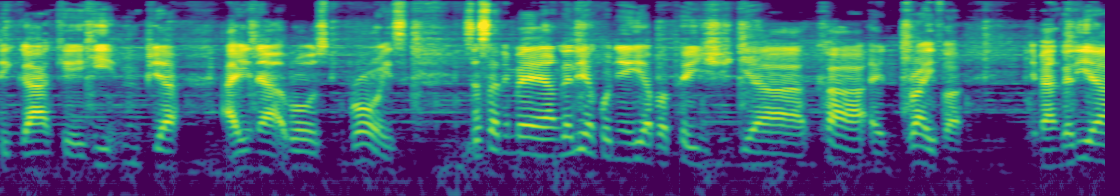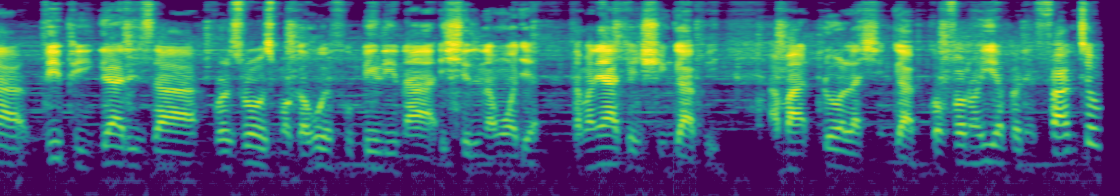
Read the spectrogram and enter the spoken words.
ndinga yake hii mpya aina ya Royce. Sasa nimeangalia kwenye hii hapa page ya car and driver nimeangalia vipi gari za Rolls Royce mwaka huu elfu mbili na ishirini na moja? Thamani yake ni shingapi ama dola shingapi kwa mfano hii hapa ni Phantom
